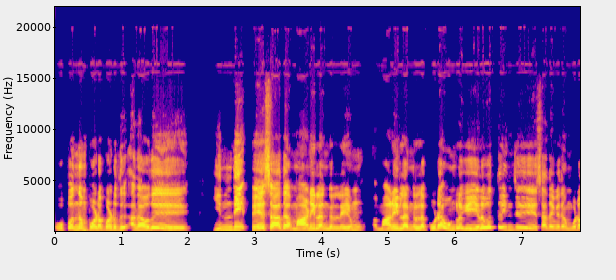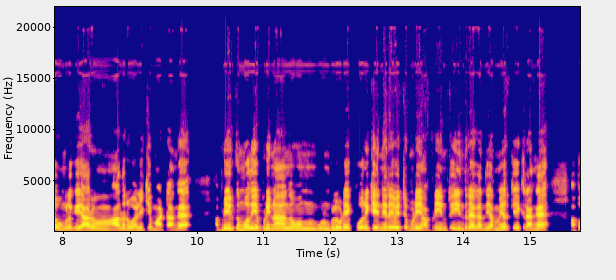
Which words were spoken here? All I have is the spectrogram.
ஒப்பந்தம் போடப்படுது. அதாவது இந்தி பேசாத மாநிலங்கள்லையும் மாநிலங்களில் கூட உங்களுக்கு 75% சதவீதம் கூட உங்களுக்கு யாரும் ஆதரவு அளிக்க மாட்டாங்க. அப்படி இருக்கும்போது எப்படி நாங்கள் உங் உங்களுடைய கோரிக்கையை நிறைவேற்ற முடியும் அப்படின்ட்டு இந்திரா காந்தி அம்மையார் கேட்குறாங்க அப்போ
